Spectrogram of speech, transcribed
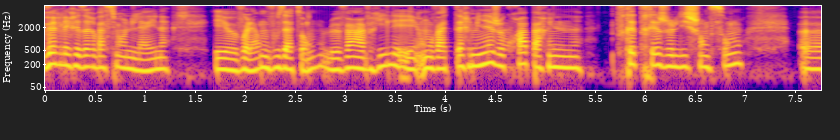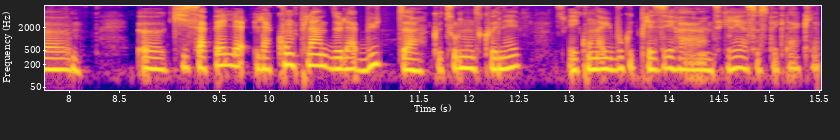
vers les réservations online. Et euh, voilà, on vous attend le 20 avril, et on va terminer, je crois, par une très très jolie chanson. Euh, qui s'appelle La complainte de la butte, que tout le monde connaît et qu'on a eu beaucoup de plaisir à intégrer à ce spectacle.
